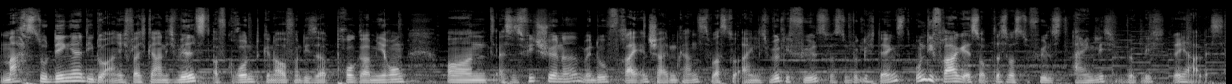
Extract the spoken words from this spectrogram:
machst du Dinge, die du eigentlich vielleicht gar nicht willst, aufgrund genau von dieser Programmierung. Und es ist viel schöner, wenn du frei entscheiden kannst, was du eigentlich wirklich fühlst, was du wirklich denkst. Und die Frage ist, ob das, was du fühlst, eigentlich wirklich real ist.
